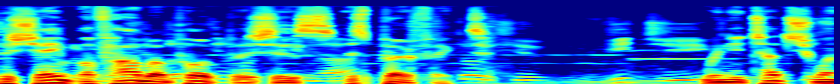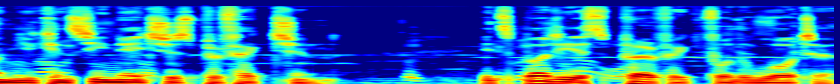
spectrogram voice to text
The shape of harbor porpoises is perfect. When you touch one, you can see nature's perfection. Its body is perfect for the water.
